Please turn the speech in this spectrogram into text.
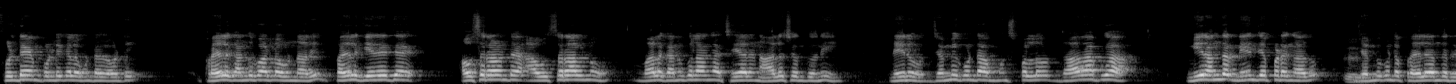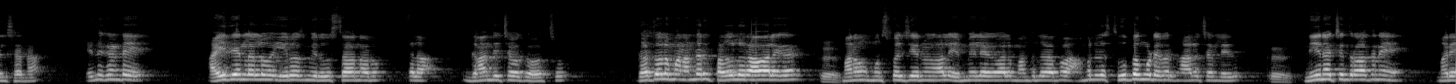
ఫుల్ టైం పొలిటికల్ ఉంటాను కాబట్టి ప్రజలకు అందుబాటులో ఉండాలి. ప్రజలకు ఏదైతే అవసరాలు ఉంటే ఆ అవసరాలను వాళ్ళకు అనుకూలంగా చేయాలనే ఆలోచనతో నేను జమ్మికుంట మున్సిపల్లో దాదాపుగా మీరందరూ నేను చెప్పడం కాదు జమ్మికుంట ప్రజలందరూ తెలుసన్నా. ఎందుకంటే ఐదేళ్ళలో ఈరోజు మీరు చూస్తూ ఉన్నారు ఇలా గాంధీ చౌక్ కావచ్చు. గతంలో మనందరికి పదవులు రావాలిగా. మనం మున్సిపల్ చైర్మన్ కావాలి ఎమ్మెల్యే కావాలి మంత్రులు కావాలి అమలుల స్తూపం కూడా ఎవరికి ఆలోచన లేదు. నేను వచ్చిన తర్వాతనే మరి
